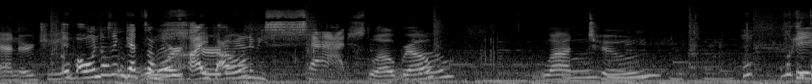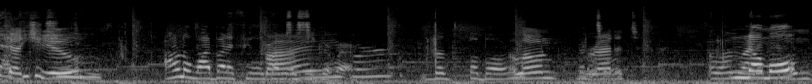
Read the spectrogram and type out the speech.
Energy. If Owen doesn't get some War hype, turtle. I'm gonna be sad. Slow, bro. Latoon. Look at that Pikachu. Pikachu. I don't know why, but I feel like that was a secret rare. Viper. Babar. Alone. That's all. Rattata. Numel.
